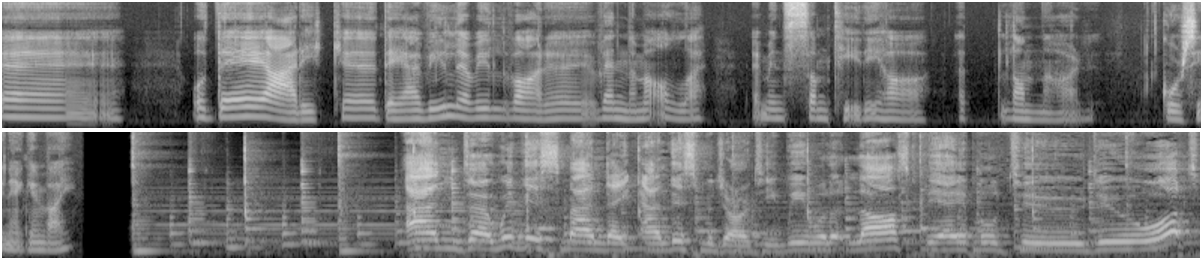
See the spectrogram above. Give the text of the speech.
Eh, og det er ikke det jeg vil. Jeg vil være venner med alle, men samtidig ha at landet har går sin egen vei. And uh, with this mandate and this majority, we will at last be able to do what?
